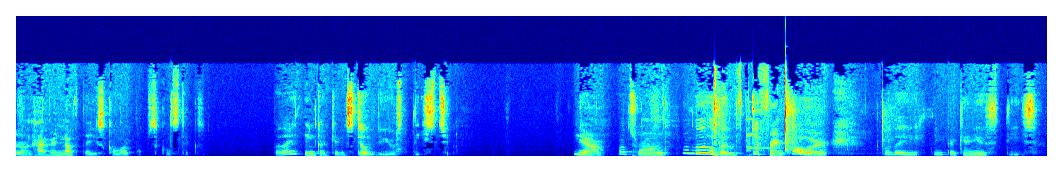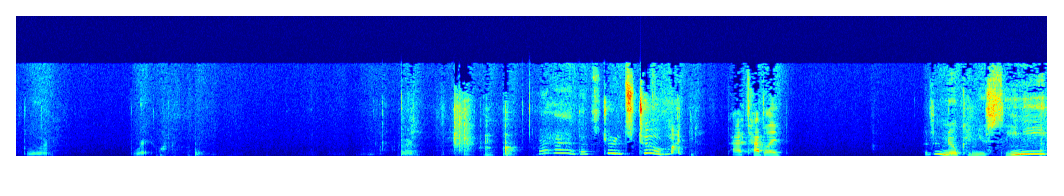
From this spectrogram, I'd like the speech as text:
I don't have enough these color popsicle sticks. But I think I can still use these two. Yeah, that's wrong. A little bit of different color. But I think I can use these blue and red one. Ah, that's turns too much. That tablet. I don't know, can you see me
